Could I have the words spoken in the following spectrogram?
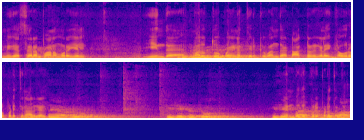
மிக சிறப்பான முறையில் இந்த மருத்துவ பயணத்திற்கு வந்த டாக்டர்களை கௌரவப்படுத்தினார்கள் என்பது குறிப்பிடத்தக்கது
